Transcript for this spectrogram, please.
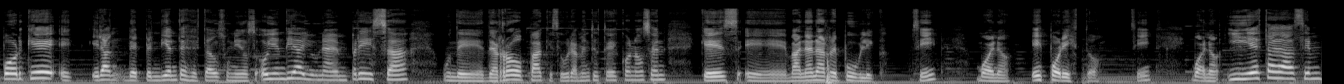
porque eh, eran dependientes de Estados Unidos. Hoy en día hay una empresa de, de ropa que seguramente ustedes conocen que es Banana Republic. ¿sí? Bueno, es por esto. Bueno, y estas, em,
